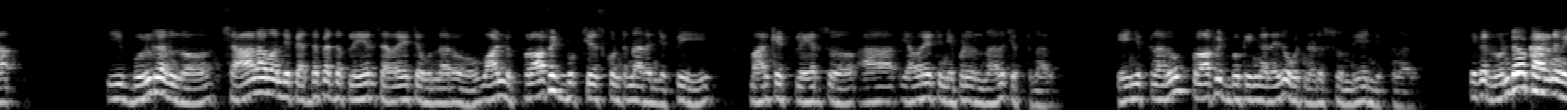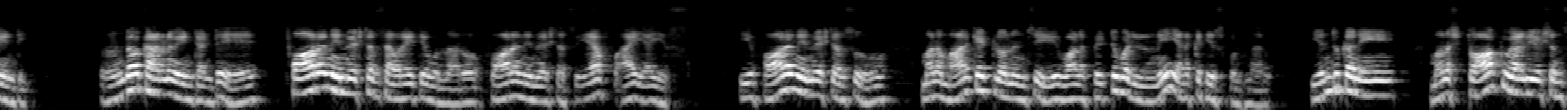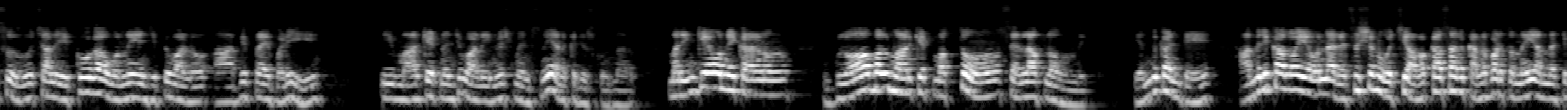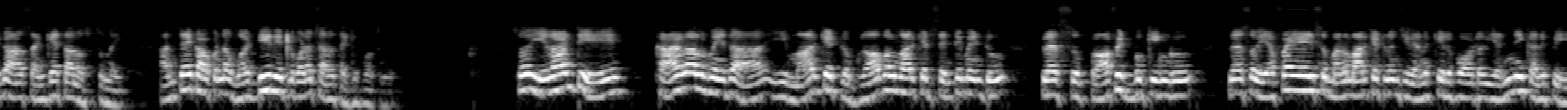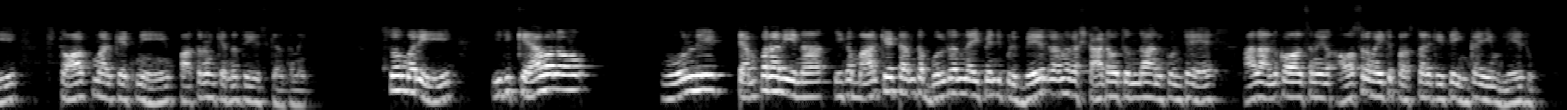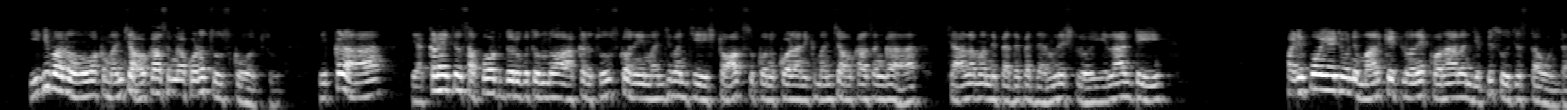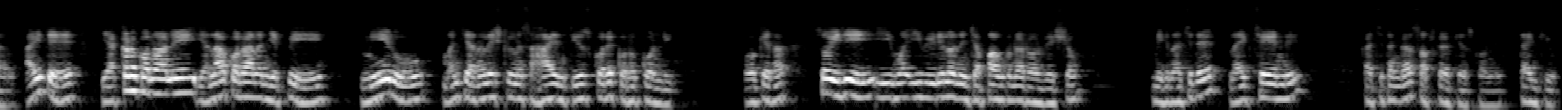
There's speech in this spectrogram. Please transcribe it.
ఈ బుల్ రన్లో చాలామంది పెద్ద పెద్ద ప్లేయర్స్ ఎవరైతే ఉన్నారో వాళ్ళు ప్రాఫిట్ బుక్ చేసుకుంటున్నారని చెప్పి మార్కెట్ ప్లేయర్స్ ఎవరైతే నిపుణులు ఉన్నారో చెప్తున్నారు. ఏం చెప్తున్నారు? ప్రాఫిట్ బుకింగ్ అనేది ఒకటి నడుస్తుంది అని చెప్తున్నారు. ఇక రెండో కారణం ఏంటి? రెండో కారణం ఏంటంటే ఫారెన్ ఇన్వెస్టర్స్ ఎవరైతే ఉన్నారో ఫారెన్ ఇన్వెస్టర్స్ ఎఫ్ఐఐఎస్ ఈ ఫారెన్ ఇన్వెస్టర్స్ మన మార్కెట్లో నుంచి వాళ్ళ పెట్టుబడులని వెనక్కి తీసుకుంటున్నారు. ఎందుకని? మన స్టాక్ వాల్యుయేషన్స్ చాలా ఎక్కువగా ఉన్నాయని చెప్పి వాళ్ళు ఆ అభిప్రాయపడి ఈ మార్కెట్ నుంచి వాళ్ళ ఇన్వెస్ట్మెంట్స్ని వెనక్కి తీసుకుంటున్నారు. మరి ఇంకేమున్నాయి కారణం? గ్లోబల్ మార్కెట్ మొత్తం సెల్ ఆఫ్లో ఉంది. ఎందుకంటే అమెరికాలో ఏమన్నా రెసెషన్ వచ్చే అవకాశాలు కనబడుతున్నాయి అన్నట్టుగా సంకేతాలు వస్తున్నాయి. అంతేకాకుండా వడ్డీ రేట్లు కూడా చాలా తగ్గిపోతున్నాయి. సో ఇలాంటి కారణాల మీద ఈ మార్కెట్లో global market sentiment plus profit booking plus FIIs మన మార్కెట్ నుంచి వెనక్కి వెళ్ళిపోవడం ఇవన్నీ కలిపి స్టాక్ మార్కెట్ని పతనం కింద తీసుకెళ్తున్నాయి. సో మరి ఇది కేవలం ఓన్లీ టెంపరీనా ఇక మార్కెట్ అంతా బుల్ రన్ అయిపోయింది ఇప్పుడు బేర్ రన్ స్టార్ట్ అవుతుందా అనుకుంటే అలా అనుకోవాల్సిన అవసరం అయితే ప్రస్తుతానికి అయితే ఇంకా ఏం లేదు. ఇది మనం ఒక మంచి అవకాశంగా కూడా చూసుకోవచ్చు. ఇక్కడ ఎక్కడైతే సపోర్ట్ దొరుకుతుందో అక్కడ చూసుకొని మంచి మంచి స్టాక్స్ కొనుక్కోవడానికి మంచి అవకాశంగా చాలామంది పెద్ద పెద్ద అనలిస్టులు ఇలాంటి పడిపోయేటువంటి మార్కెట్లోనే కొనాలని చెప్పి సూచిస్తూ ఉంటారు. అయితే ఎక్కడ కొనాలి ఎలా కొనాలని చెప్పి మీరు మంచి అనలిస్టులను సహాయం తీసుకొని కొనుక్కోండి. ఓకేనా? సో ఇది ఈ ఈ వీడియోలో నేను చెప్పాలనుకున్నటువంటి విషయం. మీకు నచ్చితే లైక్ చేయండి. ఖచ్చితంగా సబ్స్క్రైబ్ చేసుకోండి. Thank you.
